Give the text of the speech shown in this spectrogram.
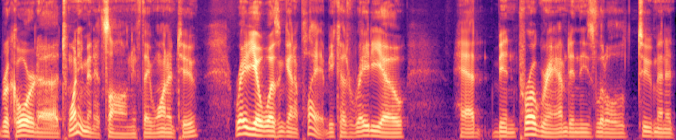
record a 20 minute song if they wanted to, radio wasn't going to play it because radio had been programmed in these little two minute,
